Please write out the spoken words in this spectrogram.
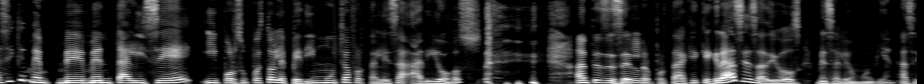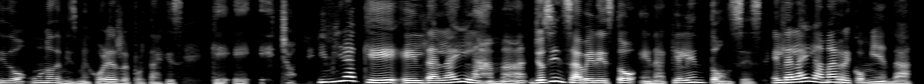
Así que me, me mentalicé y por supuesto le pedí mucha fortaleza a Dios antes de hacer el reportaje, que gracias a Dios me salió muy bien. Ha sido uno de mis mejores reportajes que he hecho. Y mira que el Dalai Lama, yo sin saber esto en aquel entonces, el Dalai Lama recomienda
